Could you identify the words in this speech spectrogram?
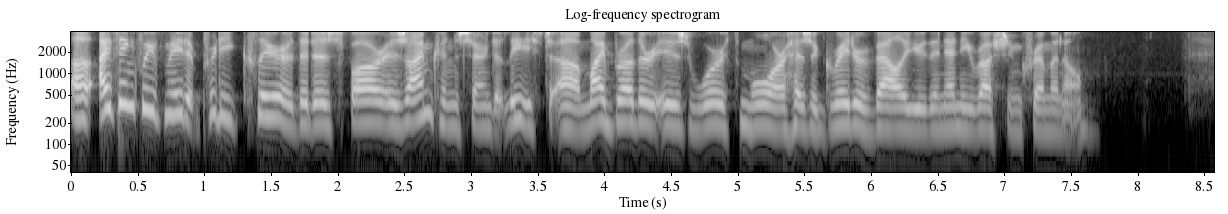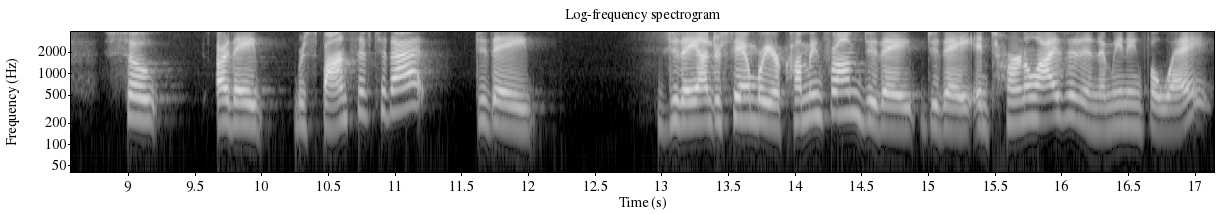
Uh, I think we've made it pretty clear that, as far as I'm concerned, at least, uh, my brother is worth more, has a greater value than any Russian criminal. So, are they responsive to that? Do they do they understand where you're coming from? Do they do they internalize it in a meaningful way?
